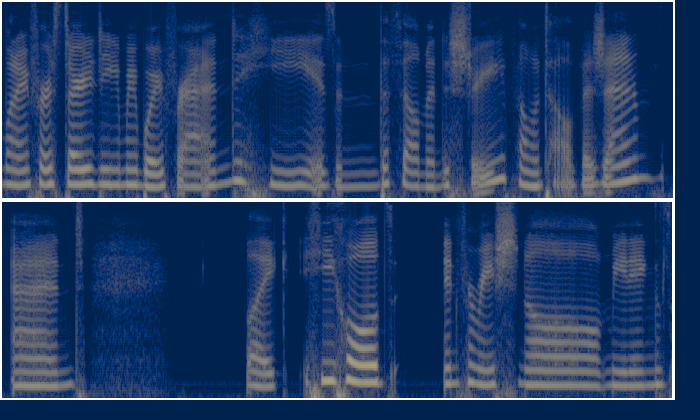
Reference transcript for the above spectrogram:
when I first started dating my boyfriend, he is in the film industry, film and television, and like he holds informational meetings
